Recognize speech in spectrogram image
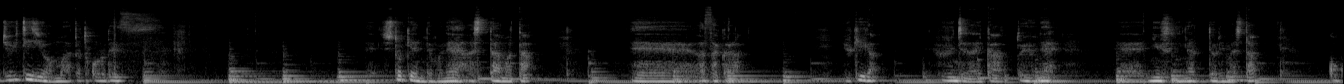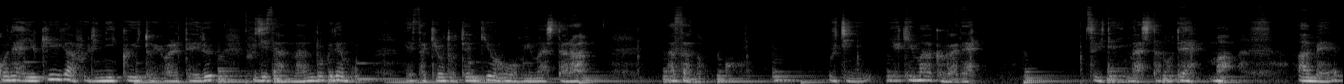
11時を回ったところです、えー、首都圏でもね明日また、えー、朝から雪が降るんじゃないかというね、えニュースになっておりました。ここね雪が降りにくいと言われている富士山南麓でも、え先ほど天気予報を見ましたら朝のうちに雪マークがねついていましたのでまあ雨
